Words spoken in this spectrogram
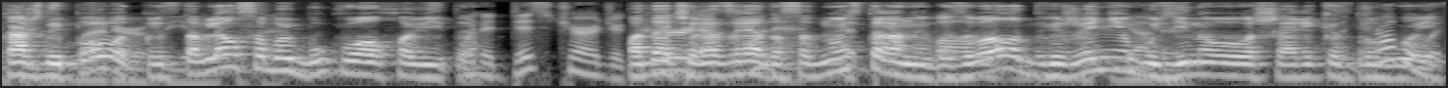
Каждый провод представлял собой букву алфавита. Подача разряда с одной стороны вызывала движение бузинового шарика с другой.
